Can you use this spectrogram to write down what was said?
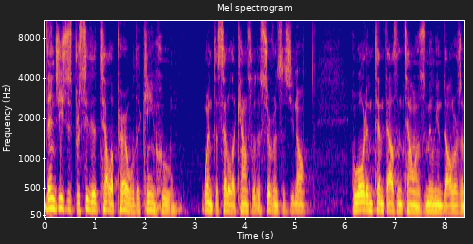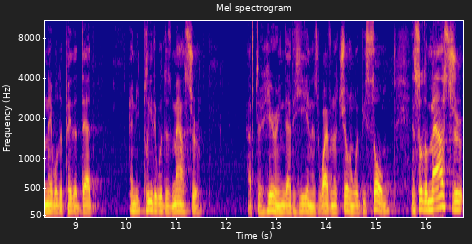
Then Jesus proceeded to tell a parable the king who went to settle accounts with his servants, as you know, who owed him 10,000 talents, a million dollars, unable to pay the debt. And he pleaded with his master after hearing that he and his wife and the children would be sold. And so the master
